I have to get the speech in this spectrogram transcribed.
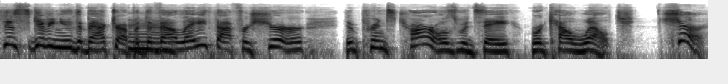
Just giving you the backdrop. But the Mm-hmm. valet thought for sure that Prince Charles would say Raquel Welch Sure.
